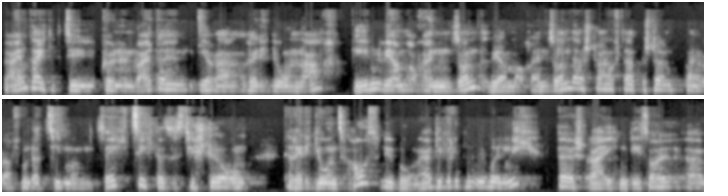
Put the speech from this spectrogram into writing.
beeinträchtigt. Sie können weiterhin ihrer Religion nachgehen. Wir haben auch einen, Sonder wir haben auch einen Sonderstraftatbestand, Paragraph 167. Das ist die Störung Religionsausübung. Ja, die will ich im Übrigen nicht äh, streichen. Die soll, äh,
